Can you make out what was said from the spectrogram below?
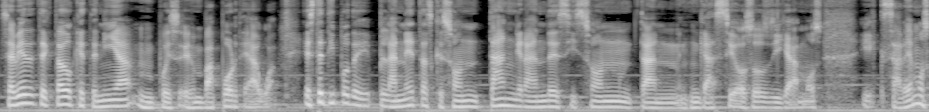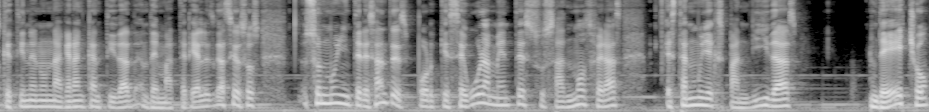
se había detectado que tenía mm, pues eh, vapor de agua. Este tipo de planetas que son tan grandes y son tan gaseosos, digamos, y sabemos que tienen una gran cantidad de materiales gaseosos son muy interesantes porque seguramente sus atmósferas están muy expandidas, de hecho,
